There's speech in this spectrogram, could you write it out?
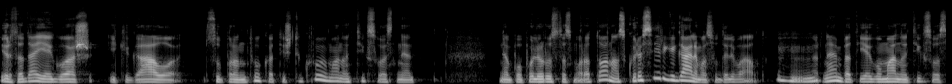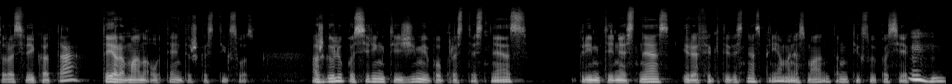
Ir tada, jeigu aš iki galo suprantu, kad iš tikrųjų mano tikslas net nepopuliarus tas maratonas, kuriuose irgi galima sudalyvauti. Mhm. Ar ne? Bet jeigu mano tikslas yra sveikata, tai yra mano autentiškas tikslas. Aš galiu pasirinkti žymiai paprastesnės, priimtinesnės ir efektyvesnės priemonės man tam tikslui pasiekti. Mhm.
